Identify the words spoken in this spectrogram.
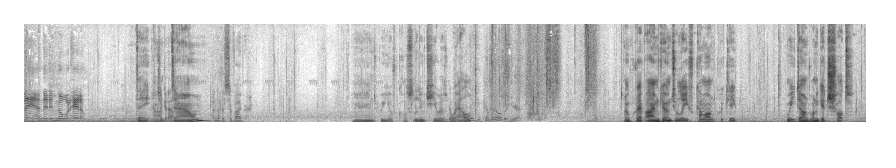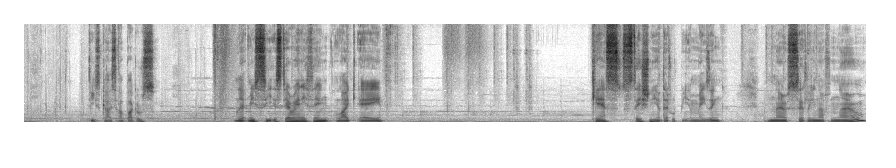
Man, they didn't know what hit them. They are Check it out. down. Another survivor. And we of course loot here as well. Oh crap, I'm going to leave. Come on, quickly. We don't want to get shot. These guys are buggers. Let me see, is there anything like a gas station here? That would be amazing. No, sadly enough, no.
